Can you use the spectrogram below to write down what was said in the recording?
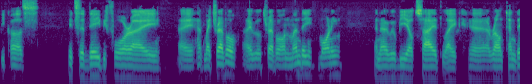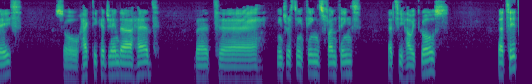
because it's a day before I I have my travel. I will travel on Monday morning and I will be outside like uh, around 10 days. So hectic agenda ahead, but uh, interesting things, fun things. Let's see how it goes. That's it.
